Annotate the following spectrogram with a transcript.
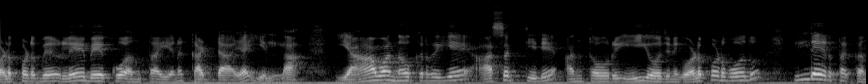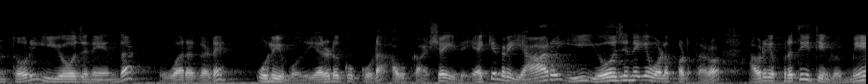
ಒಳಪಡಲೇಬೇಕು ಅಂತ ಏನು ಕಡ್ಡಾಯ ಇಲ್ಲ. ಯಾವ ನೌಕರರಿಗೆ ಆಸಕ್ತಿ ಇದೆ ಅಂಥವರು ಈ ಯೋಜನೆಗೆ ಒಳಪಡ್ಬೋದು, ಇಲ್ಲದೇ ಇರತಕ್ಕಂಥವ್ರು ಈ ಯೋಜನೆಯಿಂದ ಹೊರಗಡೆ ಉಳಿಬೋದು. ಎರಡಕ್ಕೂ ಕೂಡ ಅವಕಾಶ ಇದೆ. ಯಾಕೆಂದರೆ ಯಾರು ಈ ಯೋಜನೆಗೆ ಒಳಪಡ್ತಾರೋ ಅವರಿಗೆ ಪ್ರತಿ ತಿಂಗಳು ಮೇ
